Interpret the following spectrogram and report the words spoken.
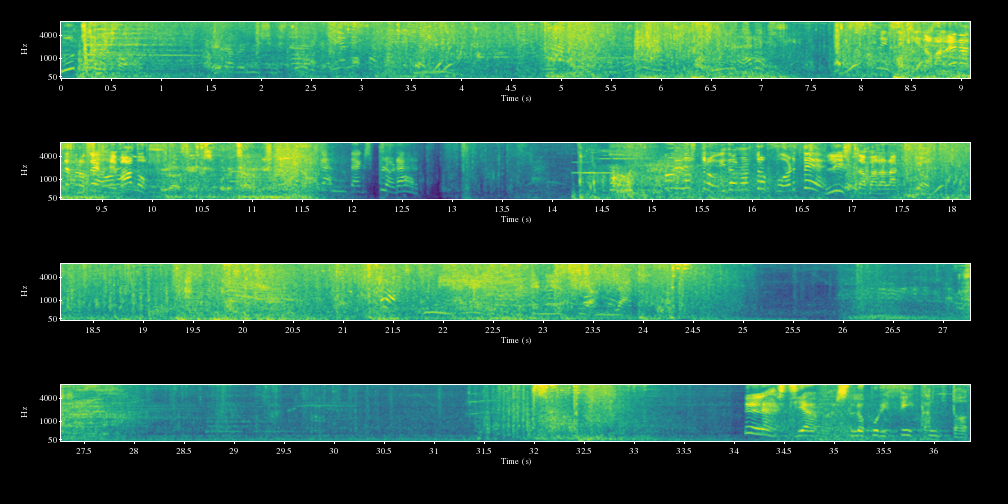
Mucho mejor. Era de mis historias. Muy raros. Ni siquiera La barrera te protege, vamos. Gracias por echarme me encanta explorar. Oh, han destruido nuestro fuerte. Lista para la acción. Me alegro de tenerte a mi lado. Las llamas lo purifican todo.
